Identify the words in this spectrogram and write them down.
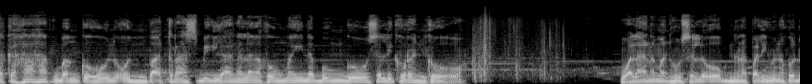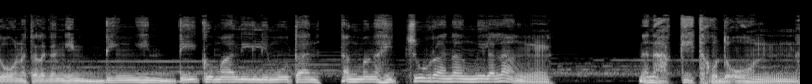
Sa kahahakbang ko ho noon paatras bigla na lang akong may nabunggo sa likuran ko. Wala naman ho sa loob na napalingon ako doon na talagang hinding hindi ko malilimutan ang mga hitsura ng nilalang na nakita ko doon.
